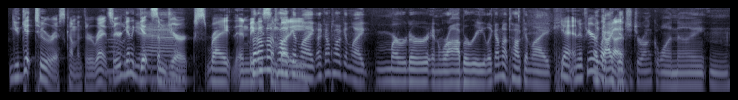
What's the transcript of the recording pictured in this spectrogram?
you get tourists coming through, right? So you're Oh, gonna get some jerks, right? And maybe but I'm not somebody. talking like like I'm talking like murder and robbery. Like I'm not talking like yeah, and if you're like a like, guy a, gets drunk one night and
